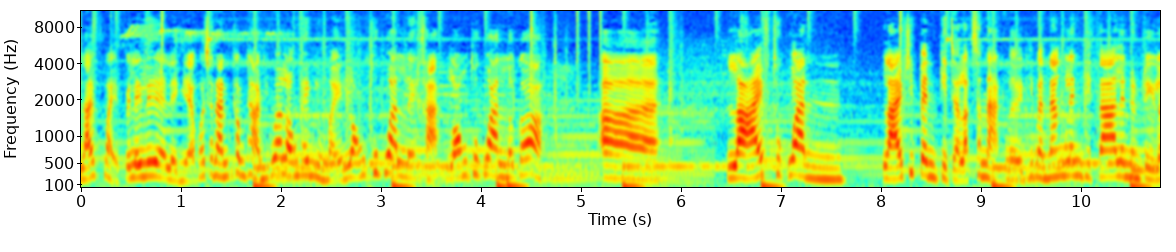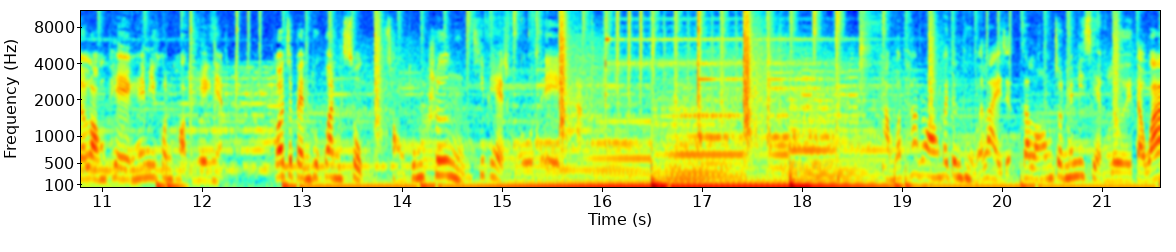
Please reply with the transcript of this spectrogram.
ไลฟ์ใหม่ไปเรื่อยๆอะไรเงี้ยเพราะฉะนั้นคำถามที่ว่าร้องเพลงอยู่ไหมร้องทุกวันเลยค่ะ ร้องทุกวันแล้วก็ไลฟ์ทุกวัน ไลฟ์ที่เป็นกิจลักษณะเลยที่มานั่งเล่นกีตาร์เล่นดนตรีแล้วร้องเพลงให้มีคนขอเพลงเนี่ยก็จะเป็นทุกวันศุกร์สองทุ่มครึ่งที่เพจของโรสเองค่ะถามว่าถ้าร้องไปจนถึงเมื่อไหร่จะจะร้องจนไม่มีเสียงเลย แต่ว่า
